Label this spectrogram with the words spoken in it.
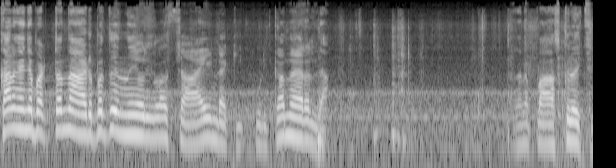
നിസ്കാരം കഴിഞ്ഞ പെട്ടെന്ന് അടുപ്പത്ത് നിന്ന് ഒരു ഗ്ലാസ് ചായ ഉണ്ടാക്കി. കുടിക്കാൻ നേരമല്ല. അങ്ങനെ ഫ്ലാസ്കിൽ വെച്ച്.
